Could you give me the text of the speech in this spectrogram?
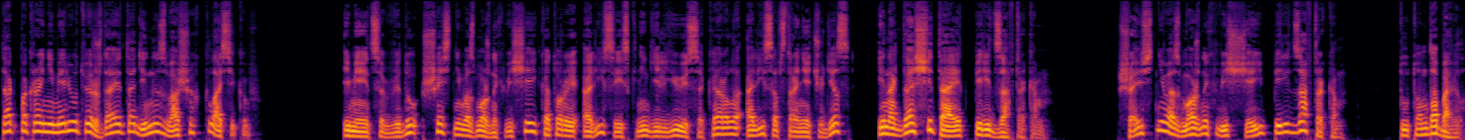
Так, по крайней мере, утверждает один из ваших классиков. Имеется в виду шесть невозможных вещей, которые Алиса из книги Льюиса Кэрролла «Алиса в стране чудес» иногда считает перед завтраком. Шесть невозможных вещей перед завтраком. Тут он добавил.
